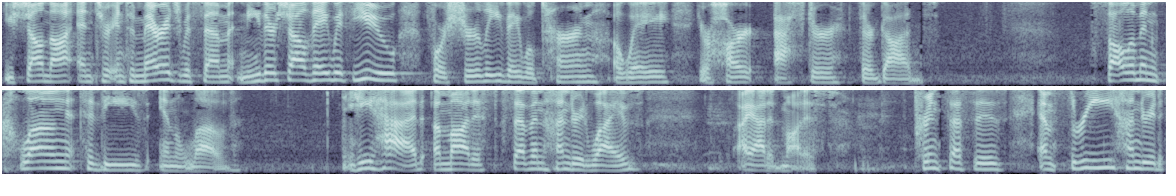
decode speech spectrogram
you shall not enter into marriage with them, neither shall they with you, for surely they will turn away your heart after their gods. Solomon clung to these in love. He had a modest 700 wives, I added modest. Princesses and 300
